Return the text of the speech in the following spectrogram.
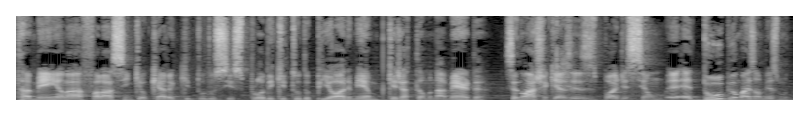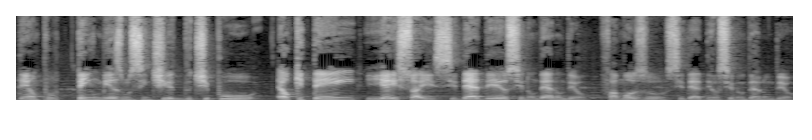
também ela falar assim que eu quero que tudo se exploda e que tudo piore mesmo, porque já estamos na merda. Você não acha que às vezes pode ser um. É, é dúbio, mas ao mesmo tempo tem o mesmo sentido? Tipo, é o que tem e é isso aí. Se der, deu, se não der, não deu. O famoso se der, deu, se não der, não deu.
